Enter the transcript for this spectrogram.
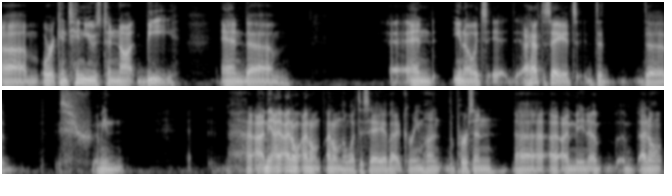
Um, or it continues to not be. And um, and you know it's it, i have to say it's the the i mean I, I mean I, I don't i don't i don't know what to say about kareem hunt the person. Uh i, I mean uh, uh, i don't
